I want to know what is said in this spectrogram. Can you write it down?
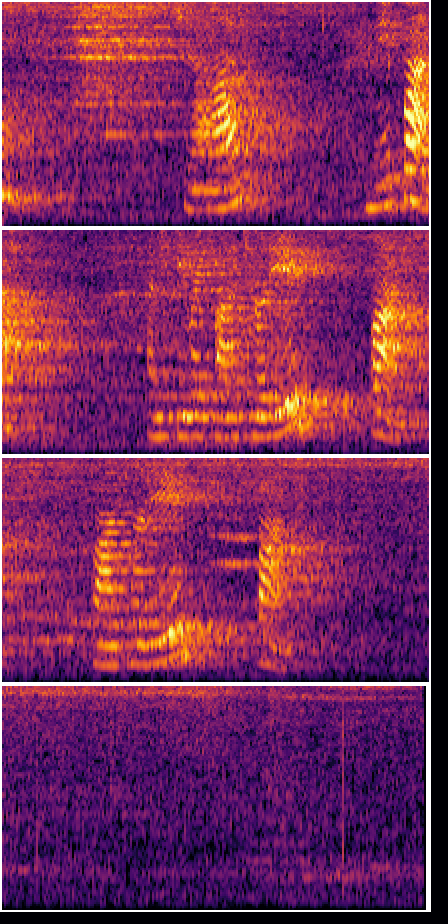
ચાર ને પાંચ. આને કહેવાય પાંચ અડે પાંચ. પાંચ અડે પાંચ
